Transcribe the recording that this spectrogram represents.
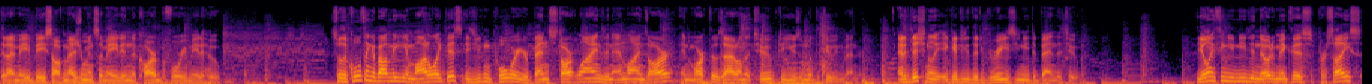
that I made based off measurements I made in the car before we made a hoop. So the cool thing about making a model like this is you can pull where your bend start lines and end lines are and mark those out on the tube to use them with the tubing bender. And additionally, it gives you the degrees you need to bend the tube. The only thing you need to know to make this precise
